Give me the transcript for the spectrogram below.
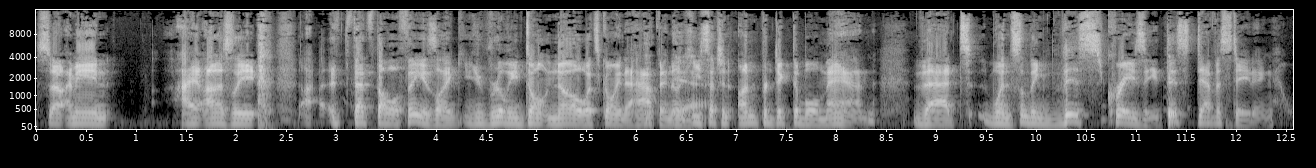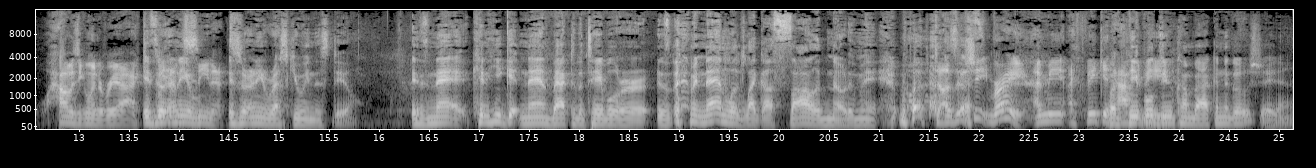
So I mean, I honestly, I- that's the whole thing. Is like you really don't know what's going to happen. Like Yeah. he's such an unpredictable man that when something this crazy, this devastating, how is he going to react? Is we there any seen it? is there any rescuing this deal? Is Nan, can he get Nan back to the table, or is I mean Nan looked like a solid no to me, but, Doesn't she? Right. I mean, I think it. but people be, do come back and negotiate. Yeah,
